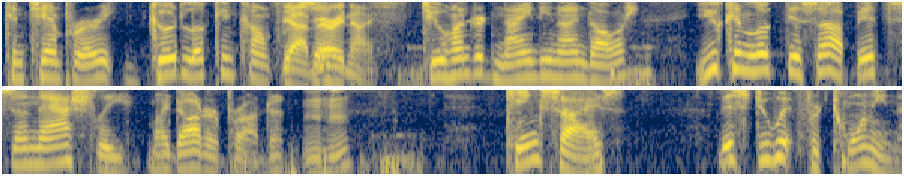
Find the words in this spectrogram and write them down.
contemporary good looking comfort Yeah, set, very nice. $299 you can look this up it's an ashley my daughter product mm-hmm. king size let's do it for 29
